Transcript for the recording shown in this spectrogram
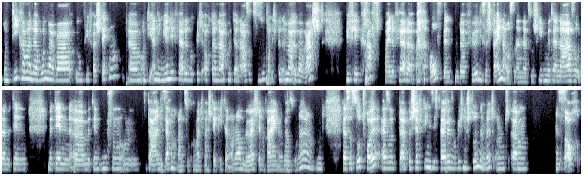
Und die kann man da wunderbar irgendwie verstecken. Ähm, und die animieren die Pferde wirklich auch danach mit der Nase zu suchen. Ich bin immer überrascht, wie viel Kraft meine Pferde aufwenden dafür, diese Steine auseinanderzuschieben mit der Nase oder mit den, mit den, äh, mit den Hufen, um da an die Sachen ranzukommen. Manchmal stecke ich dann auch noch Mörchen rein oder so. Ne? Und das ist so toll. Also da beschäftigen sich teilweise wirklich eine Stunde mit. Und ähm, es ist auch,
